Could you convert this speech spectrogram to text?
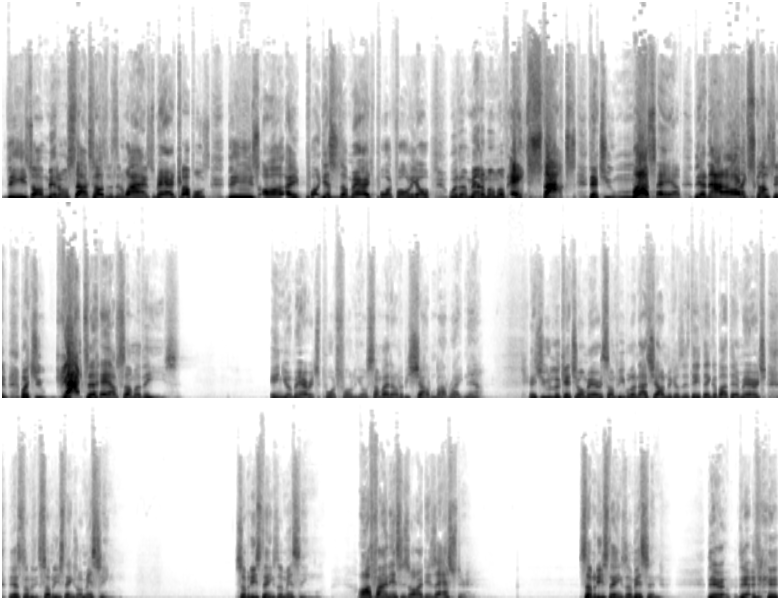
these are minimum stocks, husbands and wives, married couples. These are a this is a marriage portfolio with a minimum of eight stocks that you must have. They're not all exclusive, but you got to have some of these in your marriage portfolio. Somebody ought to be shouting about right now. As you look at your marriage, some people are not shouting because if they think about their marriage, there's some, some of these things are missing. Some of these things are missing. Our finances are a disaster. Some of these things are missing. There, there,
